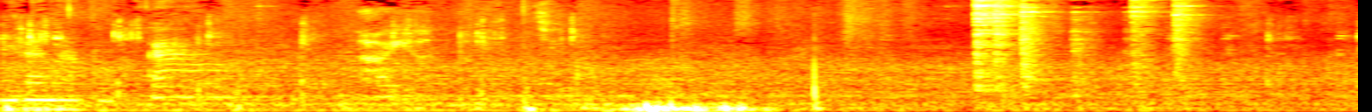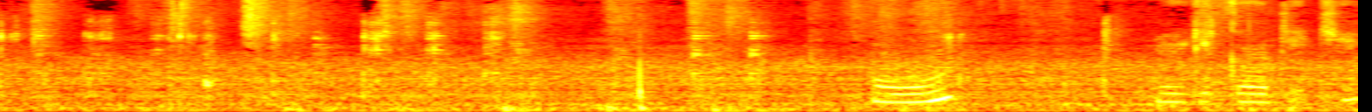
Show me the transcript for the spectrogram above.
일어나 볼까? 아유, 어? 여기가 어디지?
